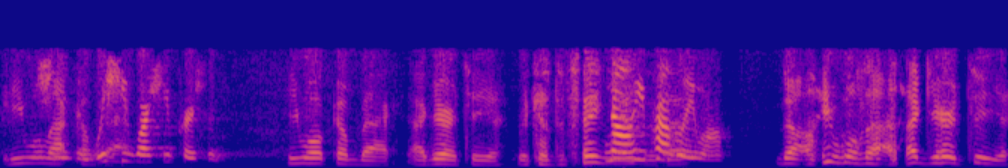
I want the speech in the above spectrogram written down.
He will not She's a come back. wishy-washy person. He won't come back. I guarantee you. Because the thing No, is, he is probably that, won't. No, he will not. I guarantee you.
